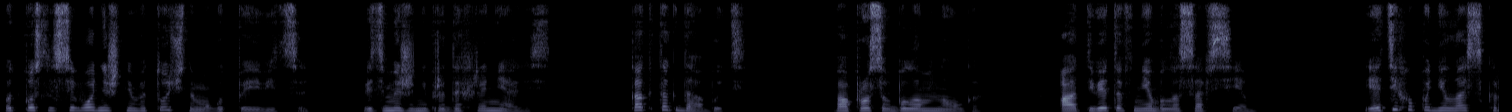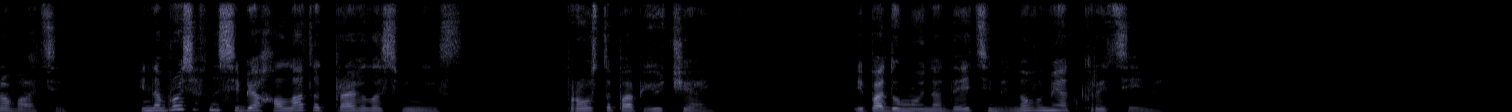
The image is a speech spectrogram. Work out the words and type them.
Вот после сегодняшнего точно могут появиться, ведь мы же не предохранялись. Как тогда быть? Вопросов было много, а ответов не было совсем. Я тихо поднялась с кровати и, набросив на себя халат, отправилась вниз. Просто попью чай и подумаю над этими новыми открытиями.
